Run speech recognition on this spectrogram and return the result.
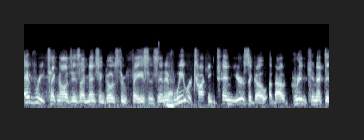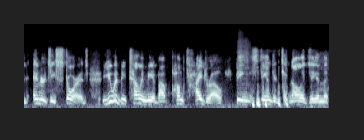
Every technology, as I mentioned, goes through phases. And yeah. if we were talking 10 years ago about grid connected energy storage, you would be telling me about pumped hydro being the standard technology and the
